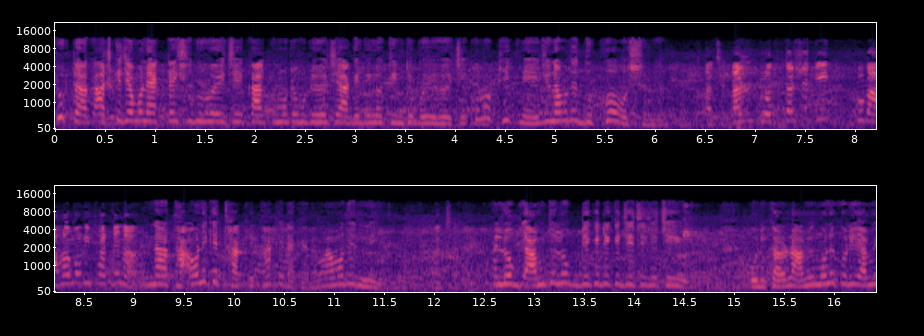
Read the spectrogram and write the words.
টুকটাক। আজকে যেমন একটাই শুধু হয়েছে কালকে মোটামুটি হয়েছে আগের দিনও তিনটে বই হয়েছে। কোনো ঠিক নেই। এই জন্য আমাদের দুঃখ অবশ্য নেই। আচ্ছা কারণ প্রত্যাশা কি খুব আহামরি থাকে না? না অনেকে থাকে থাকে না কেন? আমাদের নেই। আচ্ছা। লোক আমি তো লোক ডেকে ডেকে যেচে যেচে করি। কারণ আমি মনে করি আমি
